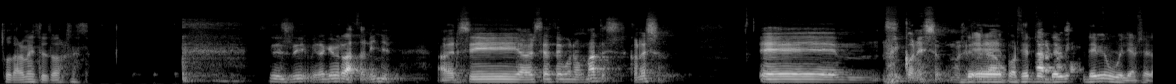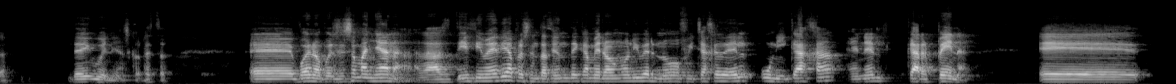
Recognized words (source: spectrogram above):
Totalmente, totalmente. Sí, sí, mira qué brazo, niño. A ver si, a ver si hace buenos mates con eso. Eh, con eso, como si De- fuera por cierto, David Williams era. David Williams, correcto. Eh, bueno, pues eso mañana, a las diez y media, presentación de Cameron Oliver, nuevo fichaje del Unicaja en el Carpena. Eh,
